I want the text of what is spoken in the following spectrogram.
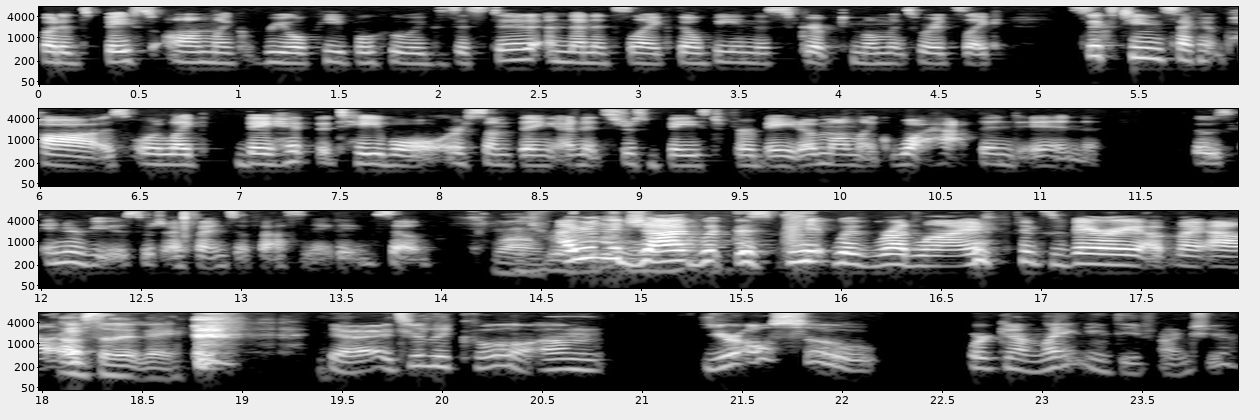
but it's based on like real people who existed. And then it's like there'll be in the script moments where it's like 16 second pause or like they hit the table or something and it's just based verbatim on like what happened in those interviews, which I find so fascinating. So Wow. That's I really cool. jive with this bit with Redline. It's very up my alley. Absolutely. yeah, it's really cool. Um, you're also working on Lightning Thief, aren't you?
